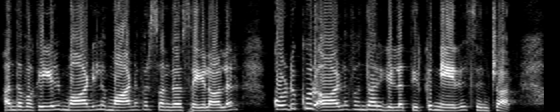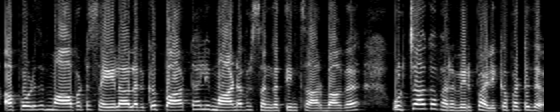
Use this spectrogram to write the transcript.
அந்த வகையில் மாநில மாணவர் சங்க செயலாளர் கொடுக்கூர் ஆளவந்தார் இல்லத்திற்கு நேரில் சென்றார். அப்பொழுது மாவட்ட செயலாளருக்கு பாட்டாளி மாணவர் சங்கத்தின் சார்பாக உற்சாக வரவேற்பு அளிக்கப்பட்டது.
